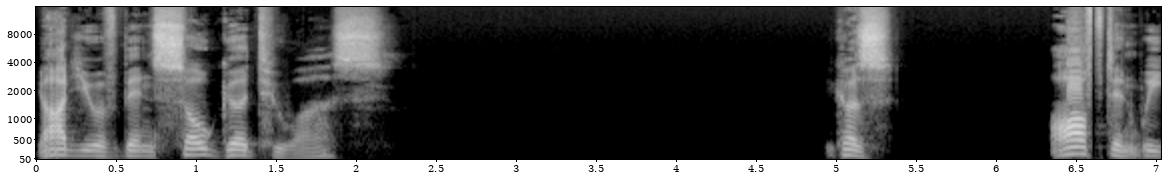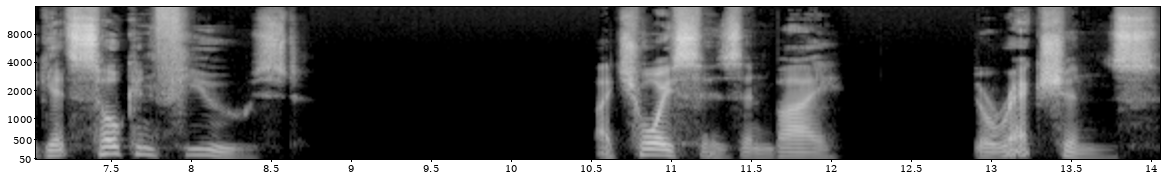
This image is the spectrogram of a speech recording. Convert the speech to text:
God, you have been so good to us. Because often we get so confused by choices and by directions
